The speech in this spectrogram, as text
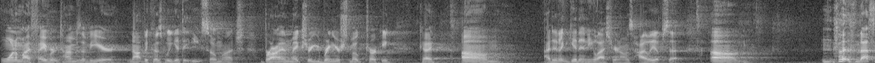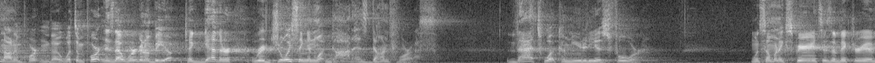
one of my favorite times of year, not because we get to eat so much. Brian, make sure you bring your smoked turkey, okay? Um, I didn't get any last year and I was highly upset. Um, But that's not important, though. What's important is that we're going to be together rejoicing in what God has done for us. That's what community is for. When someone experiences a victory of,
